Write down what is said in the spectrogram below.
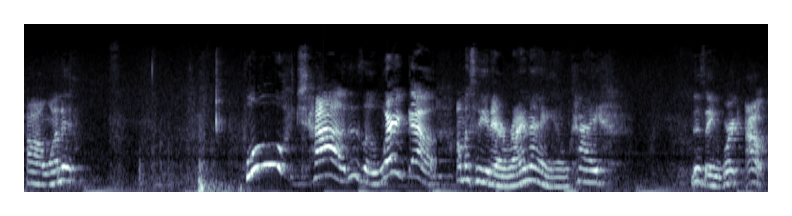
how I want it. Woo, child, this is a workout. I'm gonna tell you that right now, okay? This ain't workout.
